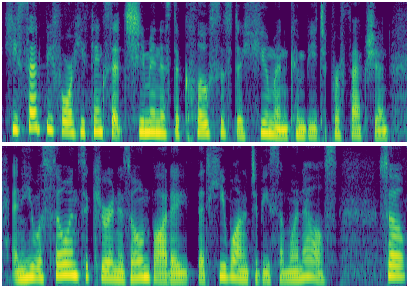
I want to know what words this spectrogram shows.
he said before he thinks that Jimin is the closest to human can be to perfection. And he was so insecure in his own body that he wanted to be someone else. So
